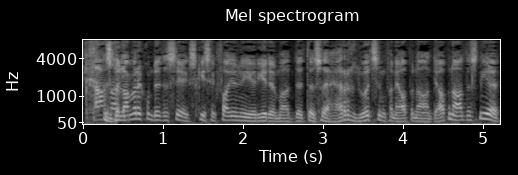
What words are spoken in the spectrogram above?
Dit is belangrik om dit te sê, ekskuus ek val jou in die rede, maar dit is 'n herloodsing van helpende hand. Helpende hand is nie 'n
